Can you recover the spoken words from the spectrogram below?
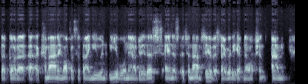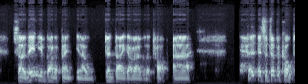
They've got a, a commanding officer saying you you will now do this, and it's, it's an armed service. They really have no option. Um, so then you've got to think, you know, did they go over the top? Uh, it's a difficult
